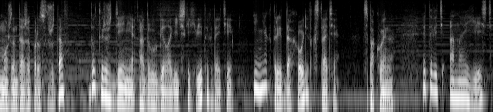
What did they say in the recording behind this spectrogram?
можно даже порассуждав до утверждения о двух биологических видах дойти. И некоторые доходят, кстати. Спокойно. Это ведь она и есть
